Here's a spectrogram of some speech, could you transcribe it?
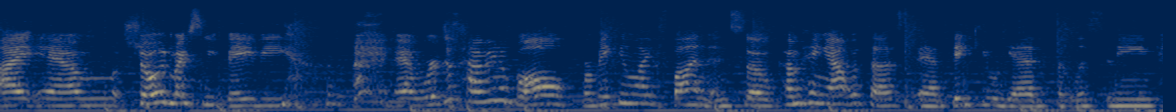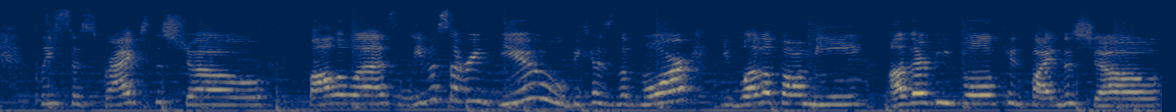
I am showing my sweet baby. and we're just having a ball. We're making life fun. And so come hang out with us. And thank you again for listening. Please subscribe to the show follow us, leave us a review because the more you love up on me, other people can find the show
